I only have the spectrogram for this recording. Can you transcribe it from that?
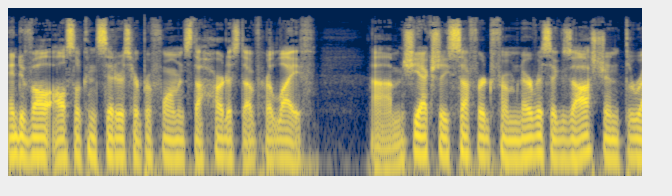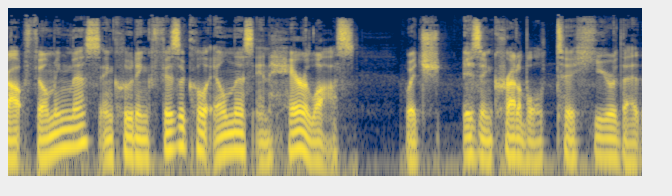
and Duvall also considers her performance the hardest of her life. Um, she actually suffered from nervous exhaustion throughout filming this, including physical illness and hair loss, which is incredible to hear that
